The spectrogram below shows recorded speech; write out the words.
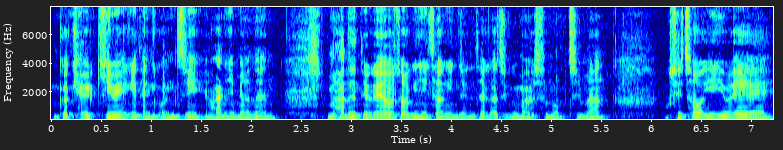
그러니까 기획이 된 건지 아니면은 하드웨어적인 이상인지는 제가 지금 알 수는 없지만 혹시 저 이외에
